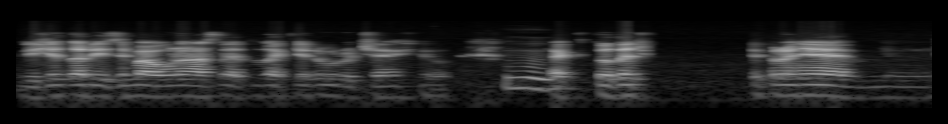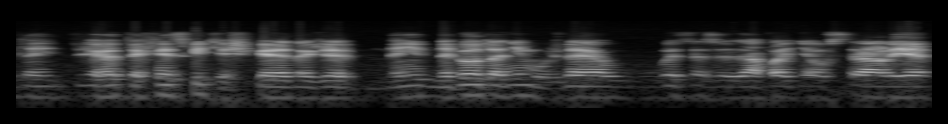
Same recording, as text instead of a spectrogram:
když je tady zima u nás, to tak jedou do Čech, jo. Hmm. tak to teď je pro ně je technicky těžké, takže není, nebylo to ani možné vůbec ze západní Austrálie.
